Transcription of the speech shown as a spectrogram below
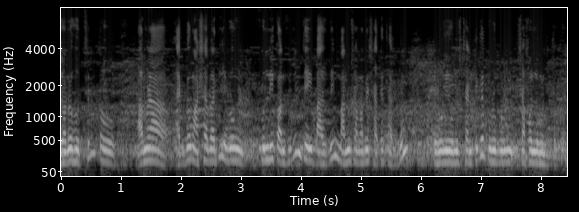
জড়ো হচ্ছেন তো আমরা একদম আশাবাদী এবং ফুললি কনফিডেন্ট যে এই পাঁচ দিন মানুষ আমাদের সাথে থাকবেন এবং এই অনুষ্ঠানটিকে পুরোপুরি সাফল্যমণ্ডিত করবেন।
